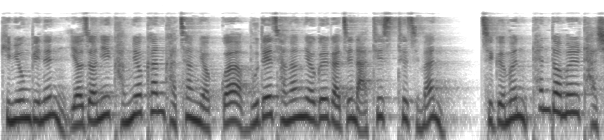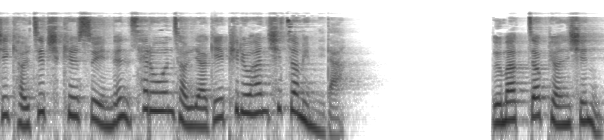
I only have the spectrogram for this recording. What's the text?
김용빈은 여전히 강력한 가창력과 무대 장악력을 가진 아티스트지만 지금은 팬덤을 다시 결집시킬 수 있는 새로운 전략이 필요한 시점입니다. 음악적 변신,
